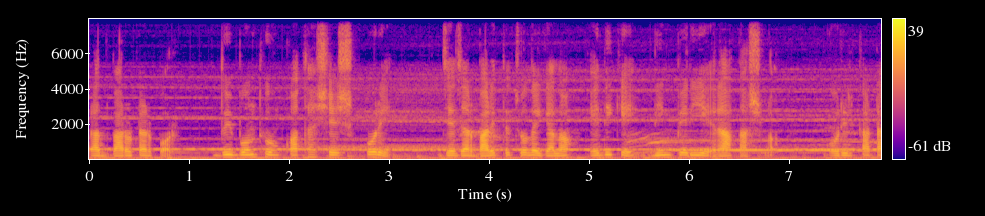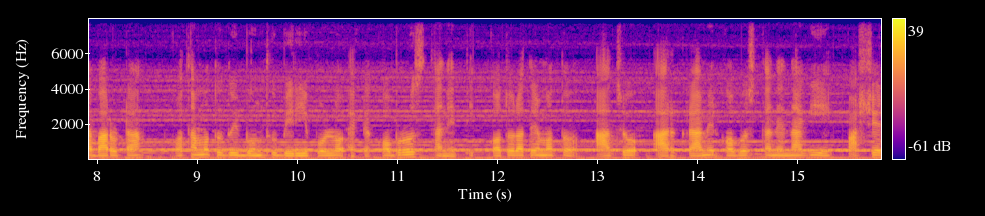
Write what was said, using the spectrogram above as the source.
রাত বারোটার পর। দুই বন্ধু কথা শেষ করে যে যার বাড়িতে চলে গেল, এদিকে দিন পেরিয়ে রাত আসলো। ঘড়ির কাটা বারোটা। কথা মতো দুই বন্ধু বেরিয়ে পড়ল একটা কবরস্থানের দিক। গত রাতের মতো আজও আর গ্রামের কবরস্থানে না গিয়ে পাশের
